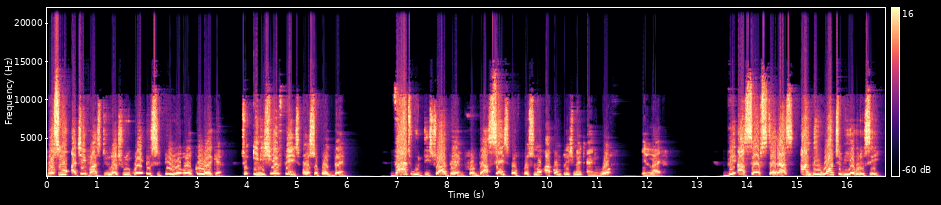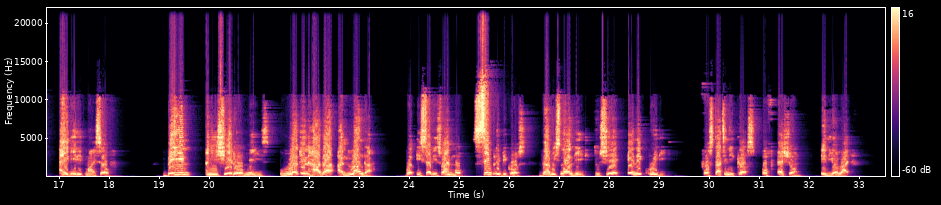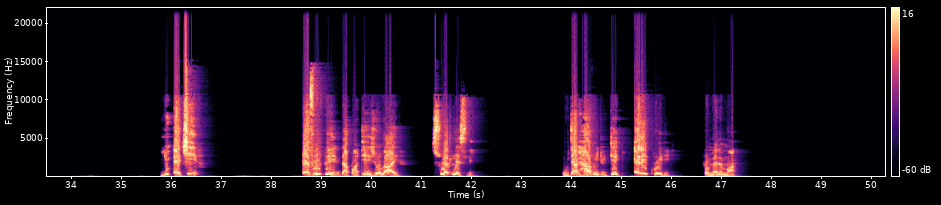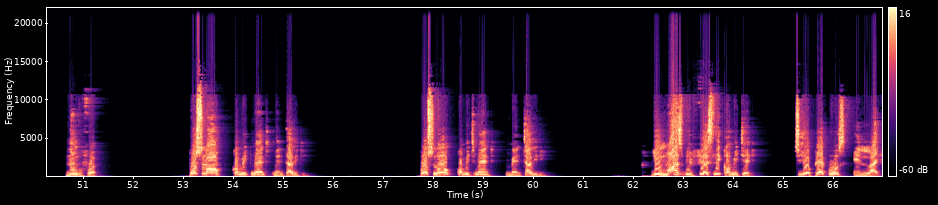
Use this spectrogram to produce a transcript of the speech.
Personal achievers do not require a superior or co-worker to initiate things or support them. That would distract them from their sense of personal accomplishment and worth in life. They are self-status and they want to be able to say, I did it myself. Being an initiator means working harder and longer, but it satisfying more simply because there is no need to share any credit for starting a course of action in your life. You achieve everything that pertains your life sweatlessly without having to take any credit from any man. Number four, personal commitment mentality. Personal commitment mentality. You must be fiercely committed to your purpose in life.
